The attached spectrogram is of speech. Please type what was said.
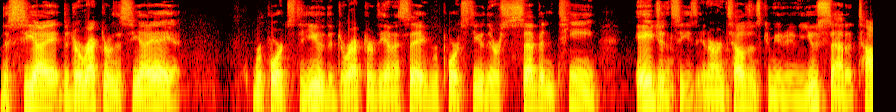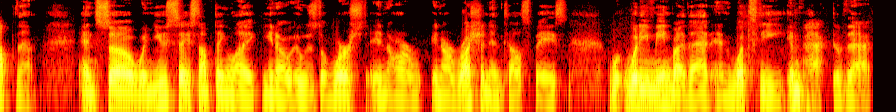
the CIA, the director of the CIA, reports to you. The director of the NSA reports to you. There are 17 agencies in our intelligence community, and you sat atop them. And so, when you say something like, you know, it was the worst in our in our Russian intel space, wh- what do you mean by that, and what's the impact of that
